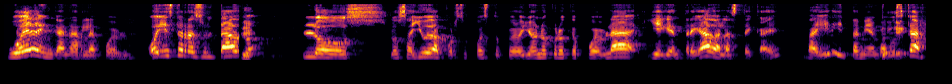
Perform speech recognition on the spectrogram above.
pueden ganarle a Puebla. Hoy este resultado los, los ayuda, por supuesto, pero yo no creo que Puebla llegue entregado al Azteca, ¿eh? Va a ir y también va a eh, buscar.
